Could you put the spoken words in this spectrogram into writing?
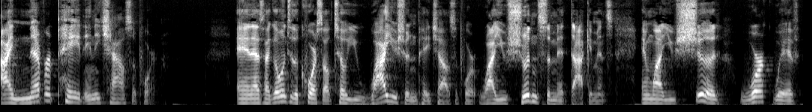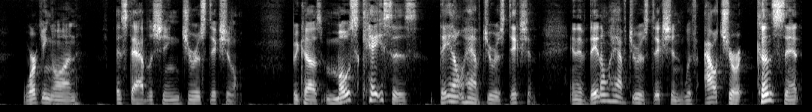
I never paid any child support. And as I go into the course, I'll tell you why you shouldn't pay child support, why you shouldn't submit documents, and why you should work with working on establishing jurisdictional. Because most cases, they don't have jurisdiction. And if they don't have jurisdiction without your consent,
